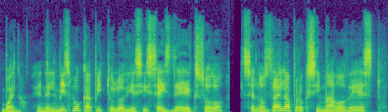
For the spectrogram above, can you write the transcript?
Bueno, en el mismo capítulo 16 de Éxodo se nos da el aproximado de esto.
